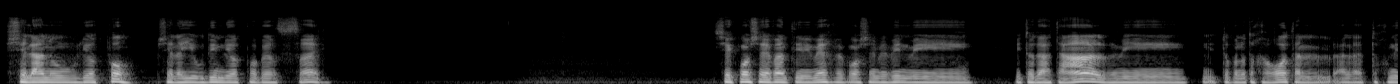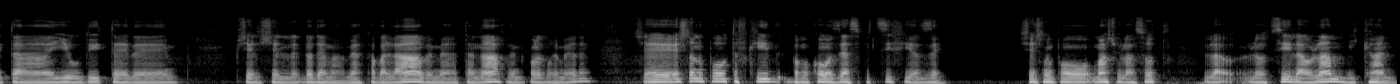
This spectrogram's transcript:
שלנו להיות פה, של היהודים להיות פה בארץ ישראל. שכמו שהבנתי ממך וכמו שאני מבין מתודעת העל ומתובנות אחרות על, על התוכנית היהודית אה, של, של, לא יודע מה, מהקבלה ומהתנ"ך ומכל הדברים האלה, שיש לנו פה תפקיד במקום הזה הספציפי הזה, שיש לנו פה משהו לעשות, להוציא לעולם מכאן.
